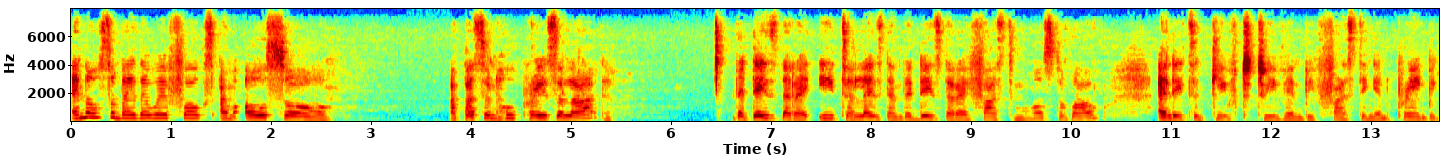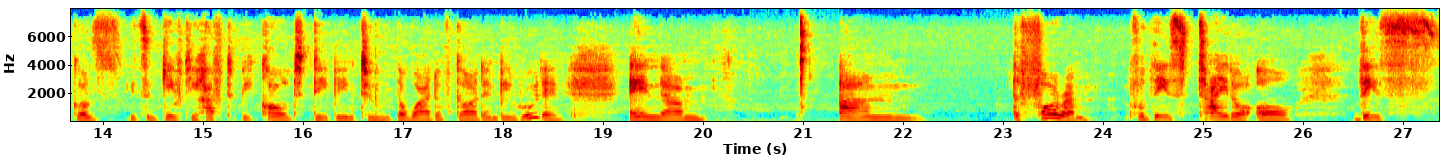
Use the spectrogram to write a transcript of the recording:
And also, by the way, folks, I'm also a person who prays a lot the days that I eat are less than the days that I fast most of all. And it's a gift to even be fasting and praying because it's a gift you have to be called deep into the Word of God and be rooted. And um, um, the forum for this title or this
